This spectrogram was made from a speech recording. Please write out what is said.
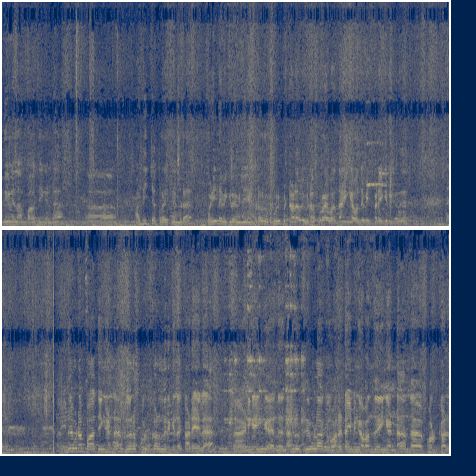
இதுகளெல்லாம் பார்த்தீங்கன்னா அடித்த அடிச்ச ப்ரைஸை விட வெளியில் விற்கிற விலையை விட ஒரு குறிப்பிட்ட அளவை விட குறைவாக தான் இங்கே வந்து விற்பனைக்கு இருக்குது. இதை விட பார்த்தீங்கன்னா வேறு பொருட்களும் இருக்கு இந்த கடையில். நீங்கள் இங்கே இந்த நல்லூர் திருவிழாவுக்கு வர டைம் இங்கே வந்தீங்கன்னா அந்த பொருட்கள்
